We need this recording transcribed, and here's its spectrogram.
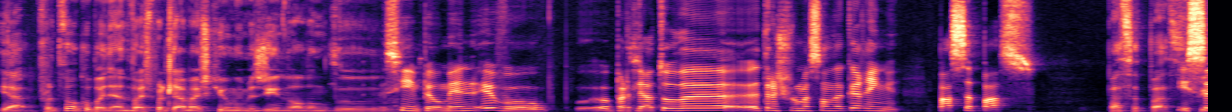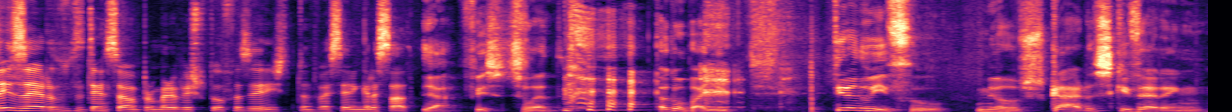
Yeah, pronto, vão acompanhando. Vais partilhar mais que um, imagino, ao longo do. Sim, pelo menos eu vou partilhar toda a transformação da carrinha, passo a passo. Passo a passo. E Fixe. 6-0 de atenção, é a primeira vez que estou a fazer isto, portanto vai ser engraçado. Yeah, fixe, excelente. Acompanhem. Tirando isso, meus caros, se quiserem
